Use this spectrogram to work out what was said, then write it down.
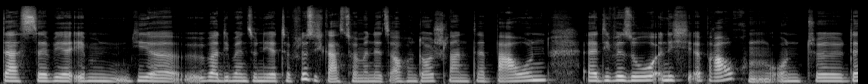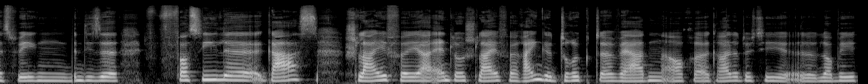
dass wir eben hier überdimensionierte Flüssiggasterminals auch in Deutschland äh, bauen, äh, die wir so nicht äh, brauchen. Und deswegen in diese fossile Gasschleife, ja Endlosschleife reingedrückt werden, auch gerade durch die Lobby,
